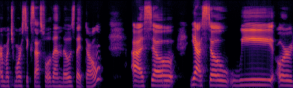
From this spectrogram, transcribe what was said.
are much more successful than those that don't. Uh, mm-hmm. so yeah, so we or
